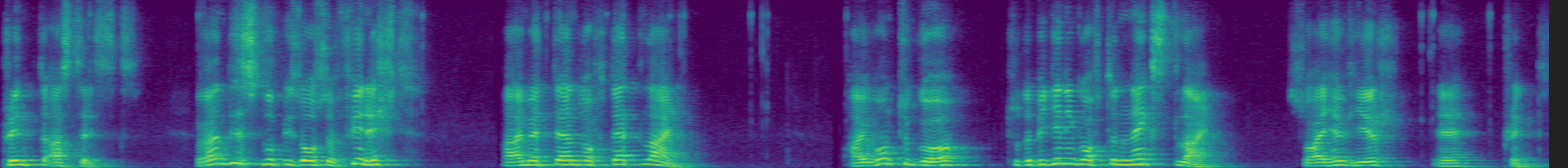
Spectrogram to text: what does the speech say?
print the asterisks. When this loop is also finished, I'm at the end of that line. I want to go to the beginning of the next line. So I have here a print.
